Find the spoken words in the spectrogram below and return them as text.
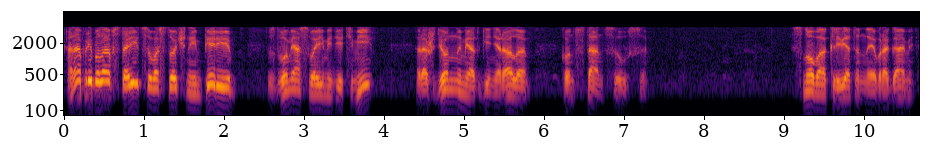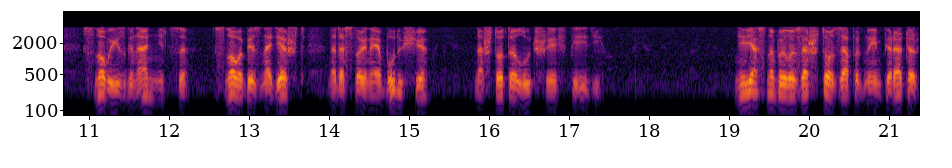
Она прибыла в столицу Восточной империи с двумя своими детьми, рожденными от генерала Констанциуса. Снова оклеветанная врагами, снова изгнанница, снова без надежд на достойное будущее, на что-то лучшее впереди. Неясно было, за что западный император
